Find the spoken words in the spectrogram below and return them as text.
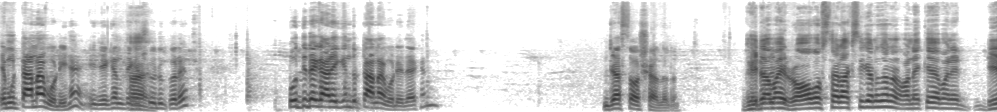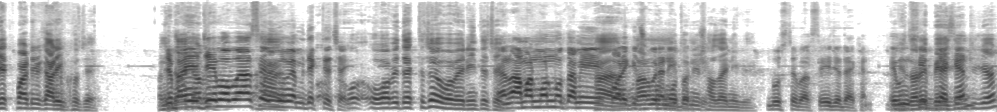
এবং টানা বডি হ্যাঁ? এই যে এখান থেকে হ্যাঁ। শুরু করে প্রতিটা গাড়ি কিন্তু টানা বডি দেখেন? জাস্ট অসাধারণ। এটা ভাই র অবস্থায় রাখছি কেন জানেন? অনেকে মানে ডিরেক্ট পার্টির গাড়ি খোঁজে। মানে যে ভাই যেভাবে আছে হ্যাঁ, ওইভাবে আমি দেখতে চাই। ওভাবে দেখতে চাই ওভাবে নিতে চাই। আমার মন মতো আমি হ্যাঁ, পরে কিছু করে মন নিব। মতো সাজাই নিবে। বুঝতে পারছি এই যে দেখেন। এবং ভিতরে বেজ দেখেন ইন্টেরিয়র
